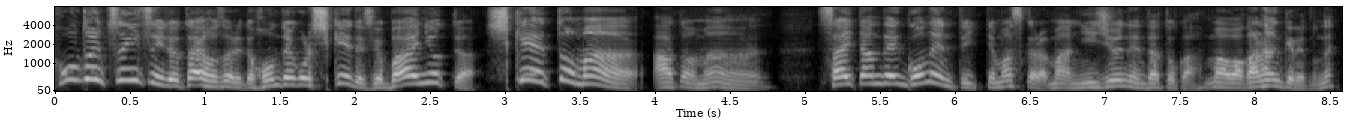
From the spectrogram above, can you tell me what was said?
本当に次々と逮捕されて本当にこれ死刑ですよ。場合によっては死刑とまあ、あとはまあ、最短で5年って言ってますから、まあ20年だとか、まあわからんけれどね。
